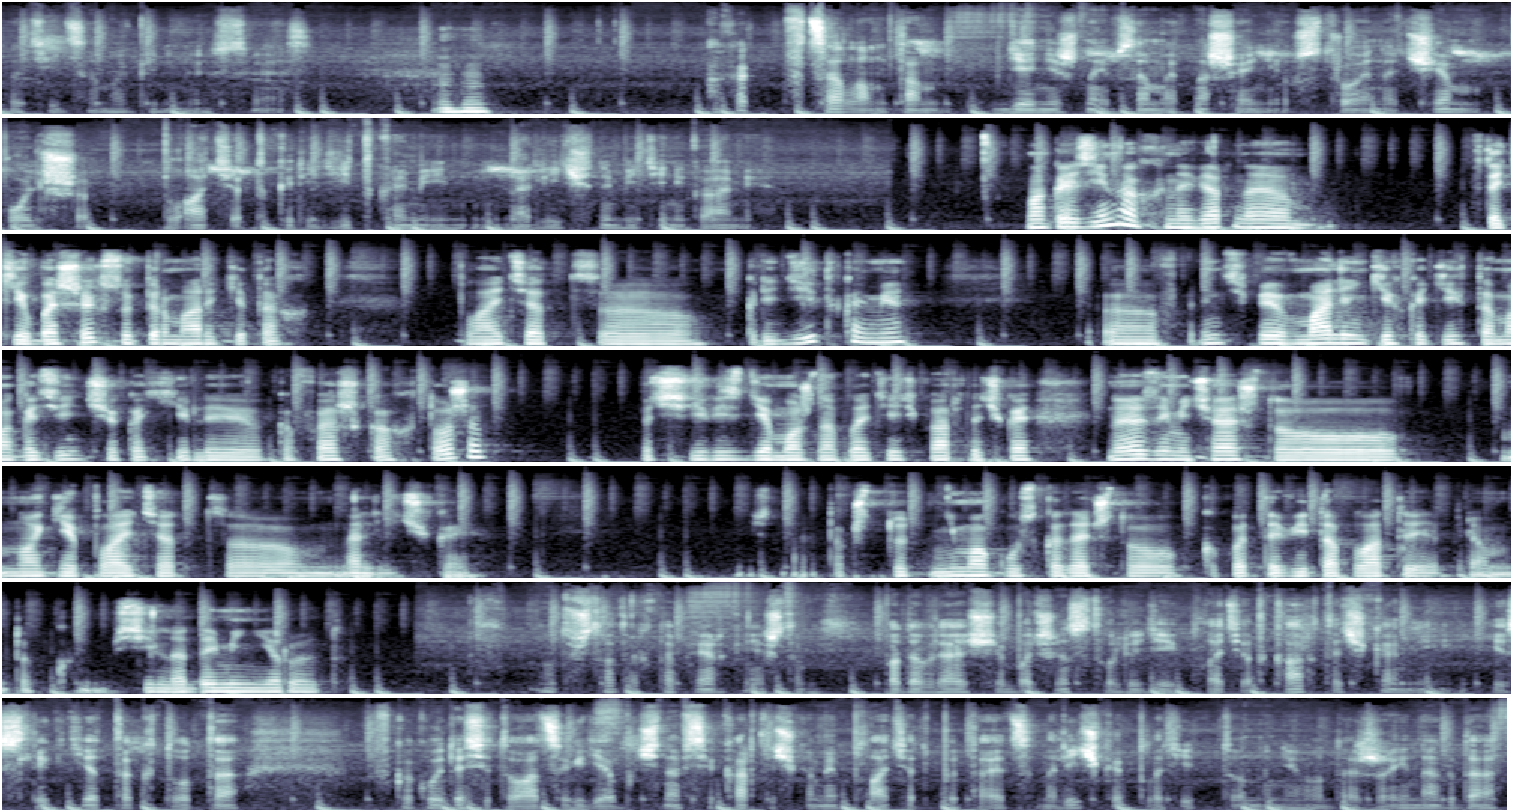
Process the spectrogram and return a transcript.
Платить за мобильную связь. Угу. А как в целом там денежные взаимоотношения устроены? Чем больше платят кредитками, наличными деньгами? В магазинах, наверное, в таких больших супермаркетах платят э, кредитками. Э, в принципе, в маленьких каких-то магазинчиках или кафешках тоже почти везде можно оплатить карточкой. Но я замечаю, что многие платят э, наличкой. Не знаю. Так что тут не могу сказать, что какой-то вид оплаты прям так сильно доминирует. Вот в Штатах, например, конечно, подавляющее большинство людей платят карточками. Если где-то кто-то в какой-то ситуации, где обычно все карточками платят, пытается наличкой платить, то на него даже иногда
